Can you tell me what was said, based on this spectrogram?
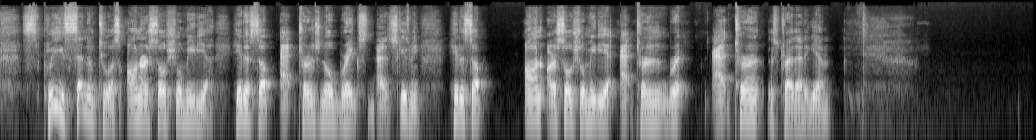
please send them to us on our social media. Hit us up at Turns No Breaks. Uh, excuse me. Hit us up on our social media at Turn at turn. Let's try that again.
